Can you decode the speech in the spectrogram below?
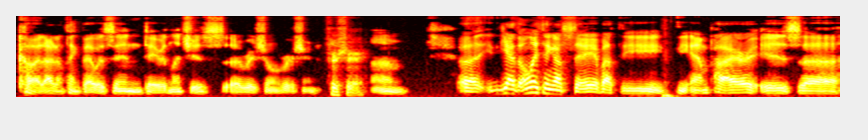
cut. I don't think that was in David Lynch's original version. For sure. Um, uh, yeah, the only thing I'll say about the the Empire is uh,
